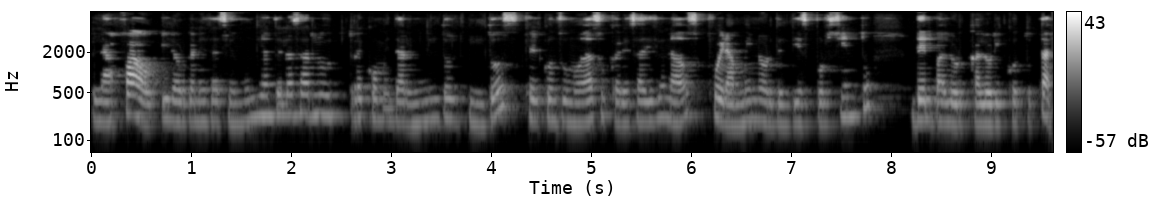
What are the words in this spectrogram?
La FAO y la Organización Mundial de la Salud recomendaron en el 2002 que el consumo de azúcares adicionados fuera menor del 10% del valor calórico total.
